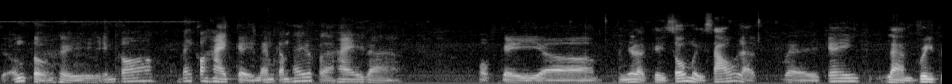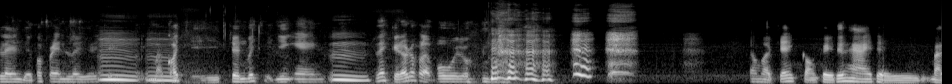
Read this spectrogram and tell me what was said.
sự ấn tượng thì em có đấy có hai kỳ mà em cảm thấy rất là hay là một kỳ ờ, hình như là kỳ số 16 là về cái làm replan để có friendly với chị Ừ, mà ừ. có chị Trinh với chị Duyên An. Ừ. Lấy kỳ đó rất là vui luôn. Xong rồi cái còn kỳ thứ hai thì mà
